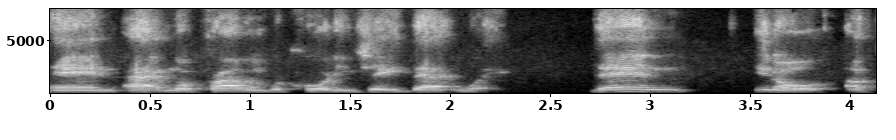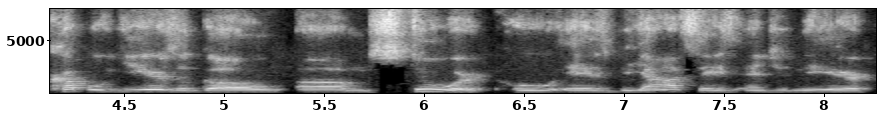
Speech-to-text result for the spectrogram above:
and I have no problem recording Jay that way. Then, you know, a couple years ago, um, Stewart, who is Beyonce's engineer,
